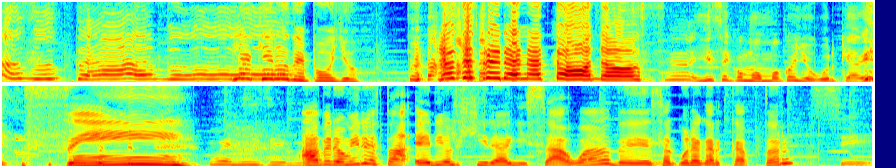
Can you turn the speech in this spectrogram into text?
Asustado. La quiero de pollo. ¡Nos destruirán a todos! Ah, Y ese como moco yogur que había. Sí. Buenísimo. Ah, pero mira, está Ariel Hiragisawa de Sakura Card Captor. Sí.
